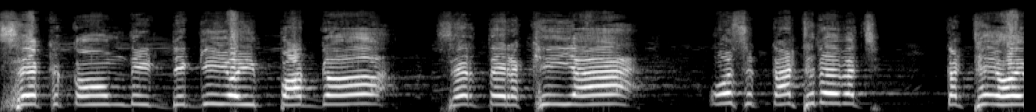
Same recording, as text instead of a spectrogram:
ਸਿੱਖ ਕੌਮ ਦੀ ਡਿੱਗੀ ਹੋਈ ਪੱਗ ਸਿਰ ਤੇ ਰੱਖੀ ਆ। ਉਸ ਇਕੱਠ ਦੇ ਵਿੱਚ ਇਕੱਠੇ ਹੋਏ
